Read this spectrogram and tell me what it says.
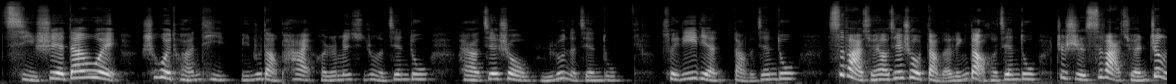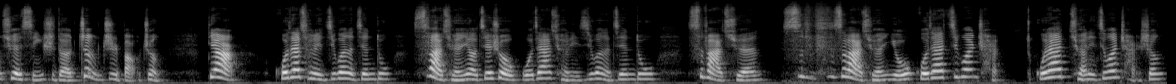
企事业单位、社会团体、民主党派和人民群众的监督，还要接受舆论的监督。所以第一点，党的监督，司法权要接受党的领导和监督，这是司法权正确行使的政治保证。第二。国家权力机关的监督，司法权要接受国家权力机关的监督。司法权司司法权由国家机关产，国家权力机关产生，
